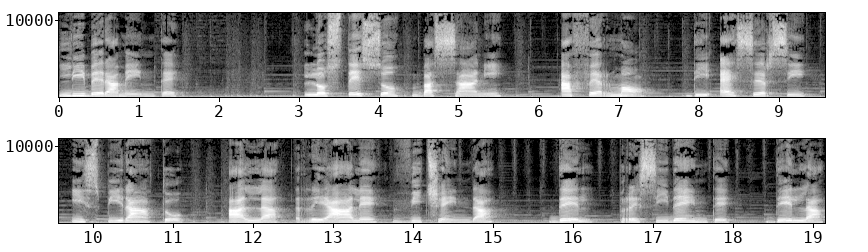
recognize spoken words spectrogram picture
liberamente. Lo stesso Bassani affermò di essersi ispirato alla reale vicenda del presidente della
